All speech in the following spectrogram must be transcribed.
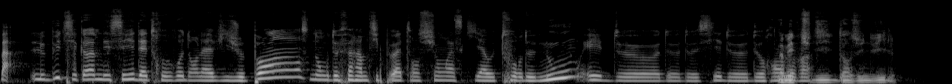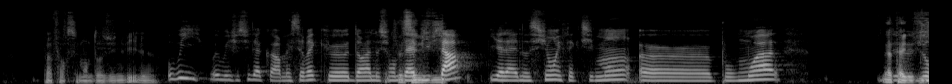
bah, le but, c'est quand même d'essayer d'être heureux dans la vie, je pense. Donc, de faire un petit peu attention à ce qu'il y a autour de nous et de, de, de essayer de, de rendre. Non mais tu dis dans une ville. Pas forcément dans une ville. Oui, oui, oui, je suis d'accord. Mais c'est vrai que dans la notion d'habitat, il y a la notion, effectivement, euh, pour moi, Là, t'as une vision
